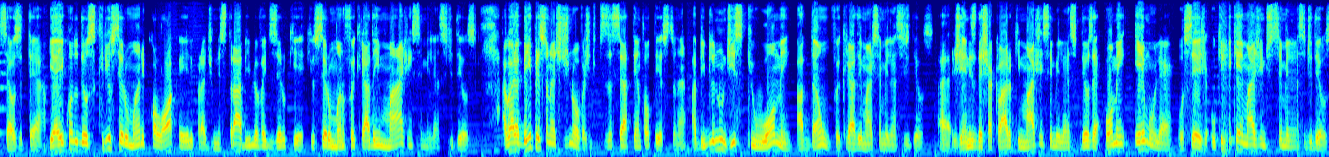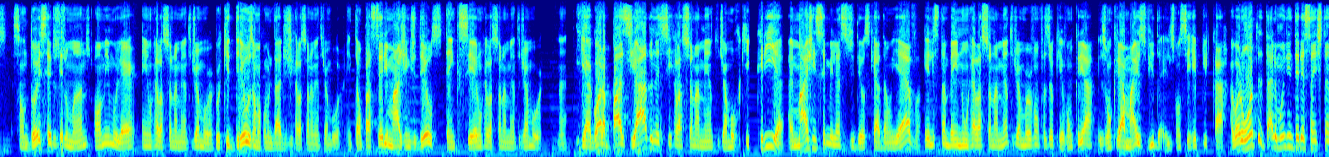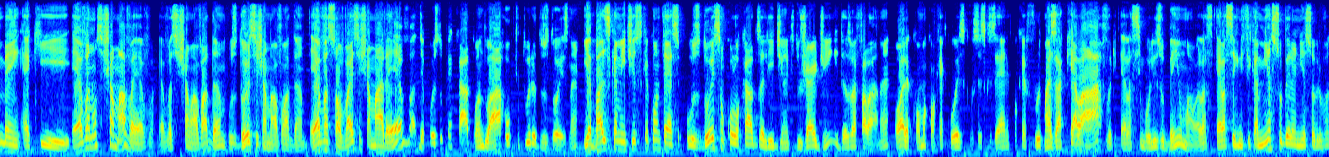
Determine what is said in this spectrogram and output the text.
Céus e terra. E aí, quando Deus cria o ser humano e coloca ele para administrar, a Bíblia vai dizer o quê? Que o ser humano foi criado em imagem e semelhança de Deus. Agora, é bem impressionante, de novo, a gente precisa ser atento ao texto, né? A Bíblia não diz que o homem, Adão, foi criado em imagem e semelhança de Deus. A Gênesis deixa claro que imagem e semelhança de Deus é homem e mulher. Ou seja, o que é imagem de semelhança de Deus? São dois seres humanos, homem e mulher, em um relacionamento de amor. Porque Deus é uma comunidade de relacionamento de amor. Então, para ser imagem de Deus, tem que ser um relacionamento de amor. Né? E agora, baseado nesse relacionamento de amor que cria a imagem e semelhança de Deus que é Adão e Eva, eles também, num relacionamento de amor, vão fazer o quê? Vão criar. Eles vão criar mais vida, eles vão se replicar. Agora, um outro detalhe muito interessante também é que Eva não se chamava Eva, Eva se chamava Adão. Os dois se chamavam Adão. Eva só vai se chamar Eva depois do pecado, quando há a ruptura dos dois, né? E é basicamente isso que acontece. Os dois são colocados ali diante do jardim e Deus vai falar, né? Olha, coma qualquer coisa que vocês quiserem, qualquer fruto. Mas aquela árvore, ela simboliza o bem e o mal. Ela ela significa a minha soberania sobre vocês.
